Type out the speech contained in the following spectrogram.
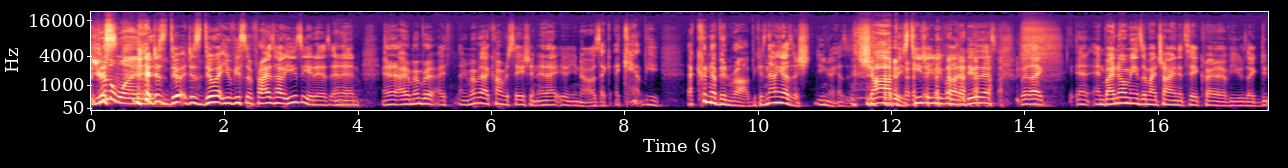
You're Just- the one. just do it. Just do it. You'll be surprised how easy it is." And then, and then I remember, I, I remember that conversation, and I, uh, you know, I was like, "I can't be." that couldn't have been Rob because now he has a sh- you know he has a shop. he's teaching people how to do this, but like. And, and by no means am I trying to take credit of you like do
